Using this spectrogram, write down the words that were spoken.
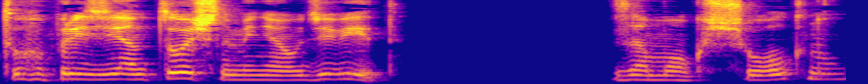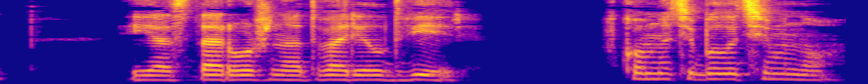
то презент точно меня удивит. Замок щелкнул, и я осторожно отворил дверь. В комнате было темно.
